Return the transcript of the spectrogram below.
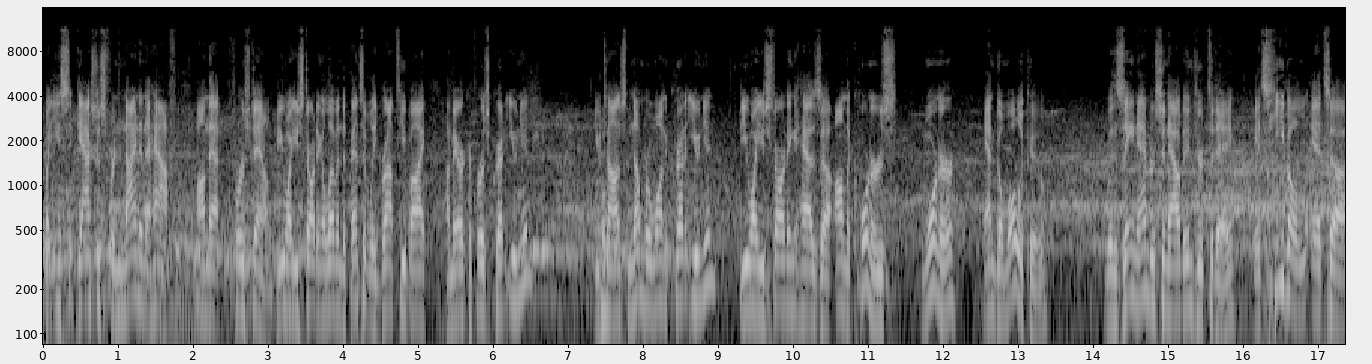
but you see gashes for nine and a half on that first down. BYU starting 11 defensively, brought to you by America First Credit Union, Utah's number one credit union. BYU starting has uh, on the corners Warner and Ghanwoloku, with Zayne Anderson out injured today. It's Hiva. It's uh,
